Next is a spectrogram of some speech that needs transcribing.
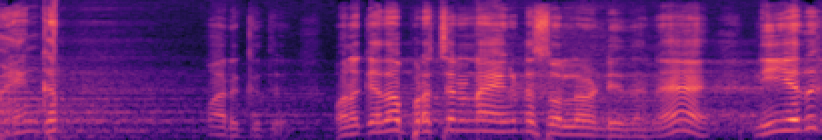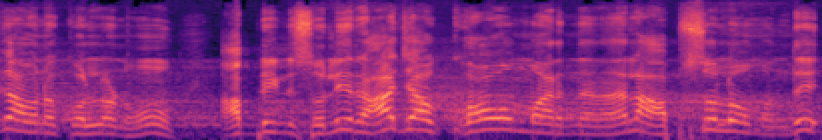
பயங்கர இருக்குது. உனக்கு ஏதாவது பிரச்சனைனா என்கிட்ட சொல்ல வேண்டியது தானே நீ எதுக்கு அவனை கொல்லணும்? அப்படின்னு சொல்லி ராஜா கோபமாக இருந்ததுனால அப்சலோம் வந்து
